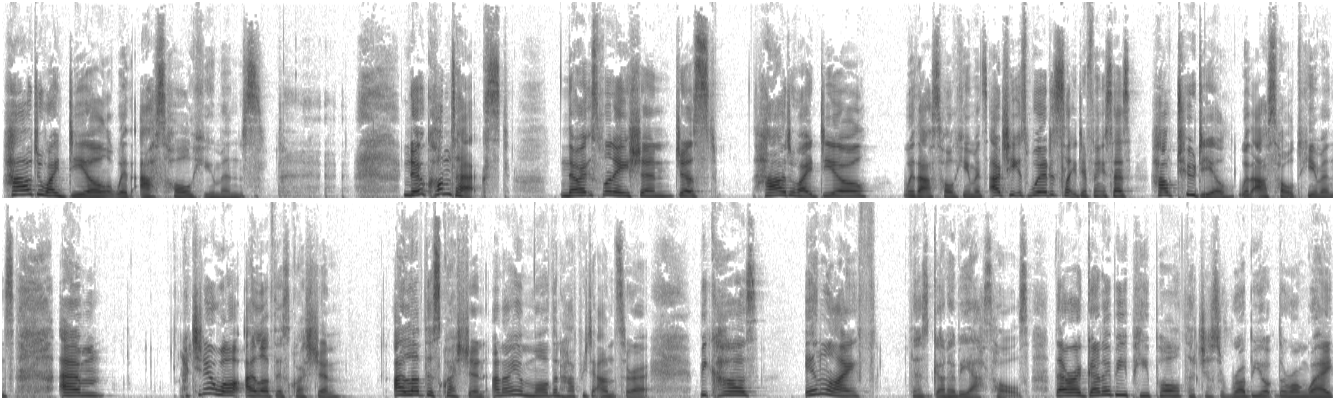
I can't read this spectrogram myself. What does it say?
How do I deal with asshole humans? No context, no explanation, just how do I deal with asshole humans? Actually, it's worded slightly differently. It says how to deal with asshole humans. Um, do you know what? I love this question. I love this question, and I am more than happy to answer it because in life, there's gonna be assholes. There are gonna be people that just rub you up the wrong way.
